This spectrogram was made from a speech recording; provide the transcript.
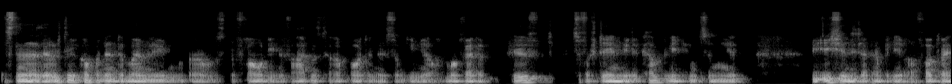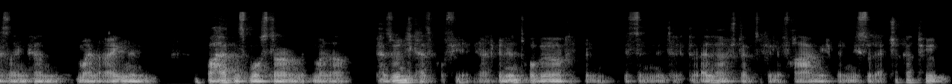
Das ist eine sehr wichtige Komponente in meinem Leben. Ähm, das ist eine Frau, die eine Verhaltenstherapeutin ist und die mir auch immer weiter hilft, zu verstehen, wie eine Company funktioniert, wie ich in dieser Company erfolgreich sein kann, mit meinen eigenen Verhaltensmustern, mit meiner Persönlichkeitsprofil. Ja, ich bin Introvert, ich bin ein bisschen intellektueller, ich stelle zu viele Fragen, ich bin nicht so der Checker-Typ.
